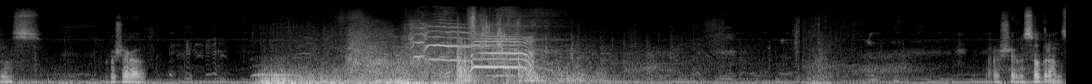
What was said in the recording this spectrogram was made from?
Nossa, jogar. Agora eu chego sobrando.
